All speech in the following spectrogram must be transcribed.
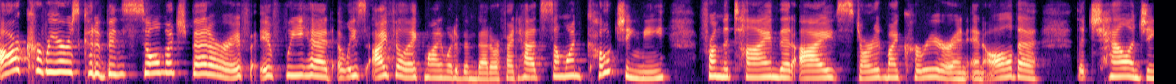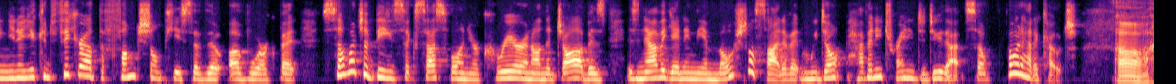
our careers could have been so much better if if we had at least I feel like mine would have been better if I'd had someone coaching me from the time that I started my career and and all the the challenging, you know, you can figure out the functional piece of the of work, but so much of being successful in your career and on the job is is navigating the emotional side of it and we don't have any training to do that. So, I would have had a coach. Oh,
